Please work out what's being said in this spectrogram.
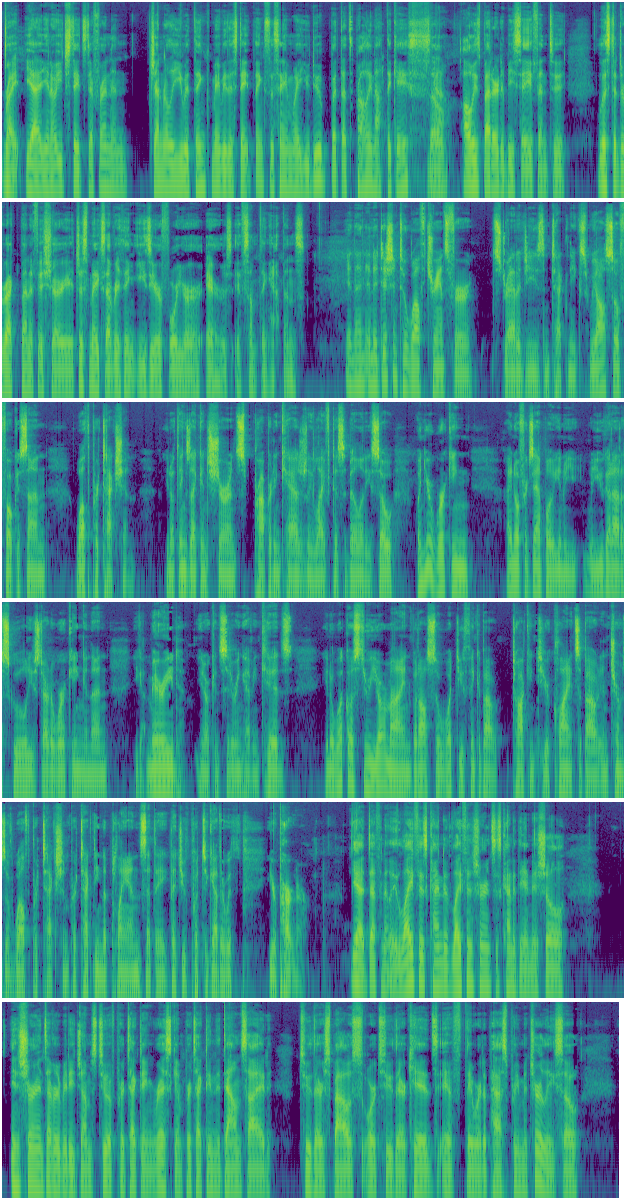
Right. Yeah. You know, each state's different, and generally, you would think maybe the state thinks the same way you do, but that's probably not the case. So, yeah. always better to be safe and to list a direct beneficiary. It just makes everything easier for your heirs if something happens. And then, in addition to wealth transfer, strategies and techniques, we also focus on wealth protection. You know, things like insurance, property and casualty, life disability. So when you're working, I know, for example, you know, you, when you got out of school, you started working and then you got married, you know, considering having kids, you know, what goes through your mind, but also what do you think about talking to your clients about in terms of wealth protection, protecting the plans that they that you've put together with your partner? Yeah, definitely. Life is kind of life insurance is kind of the initial insurance everybody jumps to of protecting risk and protecting the downside to their spouse or to their kids if they were to pass prematurely. So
